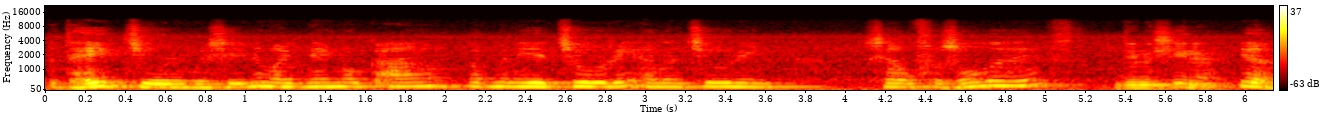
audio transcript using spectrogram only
het heet Turing-machine, maar ik neem ook aan dat meneer Turing, Alan Turing, zelf verzonnen heeft. Die machine? Ja.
